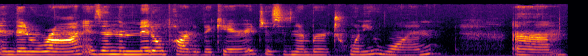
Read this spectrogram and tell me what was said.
And then Ron is in the middle part of the carriage. This is number 21. Um,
